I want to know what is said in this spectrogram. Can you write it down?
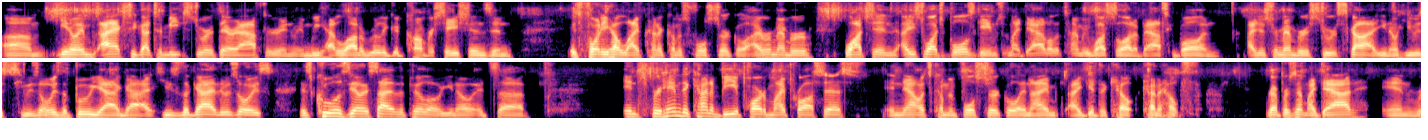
Um, you know, and I actually got to meet Stuart thereafter, and, and we had a lot of really good conversations. And it's funny how life kind of comes full circle. I remember watching. I used to watch Bulls games with my dad all the time. We watched a lot of basketball, and I just remember Stuart Scott. You know, he was he was always the booyah guy. He's the guy that was always as cool as the other side of the pillow. You know, it's uh and for him to kind of be a part of my process and now it's coming full circle and i'm i get to help, kind of help represent my dad and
